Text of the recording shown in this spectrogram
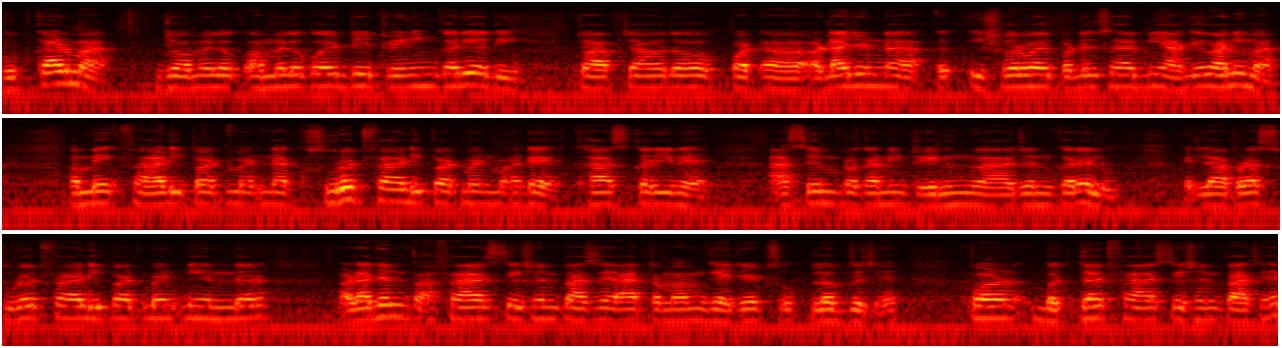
ભૂતકાળમાં જો અમે લોકો, અમે લોકોએ જે ટ્રેનિંગ કરી હતી, તો આપ ચાહો તો અડાજણના ઈશ્વરભાઈ પટેલ સાહેબની આગેવાનીમાં અમે એક ફાયર ડિપાર્ટમેન્ટના સુરત ફાયર ડિપાર્ટમેન્ટ માટે ખાસ કરીને આ સેમ પ્રકારની ટ્રેનિંગનું આયોજન કરેલું. એટલે આપણા સુરત ફાયર ડિપાર્ટમેન્ટની અંદર અડાજણ ફાયર સ્ટેશન પાસે આ તમામ ગેજેટ્સ ઉપલબ્ધ છે પણ બધા જ ફાયર સ્ટેશન પાસે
